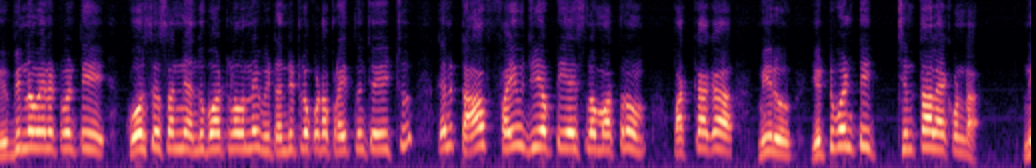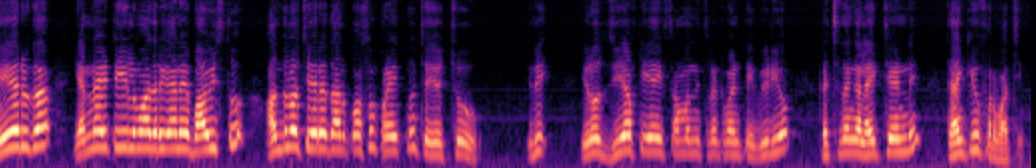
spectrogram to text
విభిన్నమైనటువంటి కోర్సెస్ అన్నీ అందుబాటులో ఉన్నాయి. వీటన్నిటిలో కూడా ప్రయత్నం చేయొచ్చు. కానీ టాప్ ఫైవ్ జిఎఫ్టిఐస్లో మాత్రం పక్కాగా మీరు ఎటువంటి చింత లేకుండా నేరుగా ఎన్ఐటీల మాదిరిగానే భావిస్తూ అందులో చేరే దానికోసం ప్రయత్నం చేయొచ్చు. ఇది ఈరోజు జిఎఫ్టీఐకి సంబంధించినటువంటి వీడియో. ఖచ్చితంగా లైక్ చేయండి. థ్యాంక్ యూ ఫర్ వాచింగ్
